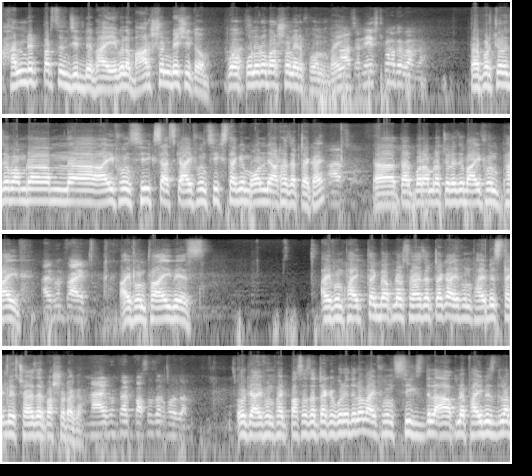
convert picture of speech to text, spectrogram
হান্ড্রেড পার্সেন্ট জিতবে ভাই এগুলো ভার্সন বেশি তো প- পনেরো ভার্সনের ফোন ভাই। আচ্ছা নেক্সট কোন দেবো আমরা। তারপর চলে যাব আমরা আইফোন সিক্স আজকে আইফোন সিক্স থাকবে অনলি আট হাজার টাকায়। আচ্ছা। তারপর আমরা চলে যাব iPhone five iPhone five iPhone five S iPhone five থাকবে আপনার ছয় হাজার টাকা আইফোন ফাইভ এস থাকবে ছয় হাজার পাঁচশো টাকা। না আইফোন ফাইভ পাঁচ হাজার করে দেন। ওকে আইফোন ফাইভ পাঁচ হাজার টাকা করে দিলাম আইফোন সিক্স দিলাম আপনার ফাইভ এস দিলাম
